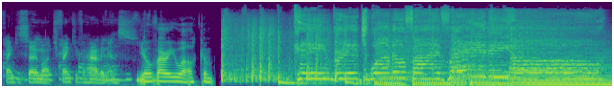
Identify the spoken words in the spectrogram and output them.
Thank you so much. Thank you for having us. You're very welcome. Cambridge 105 Radio.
